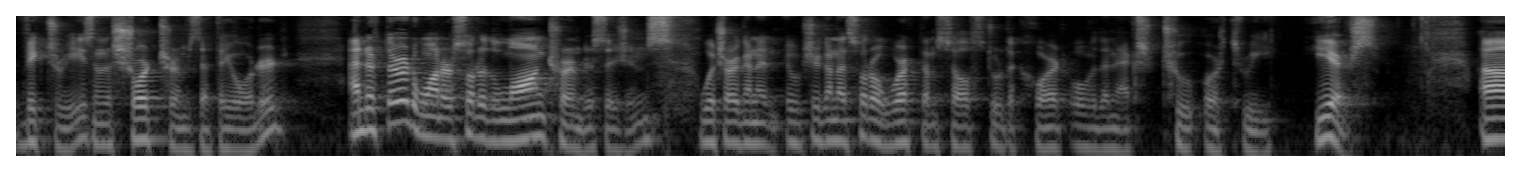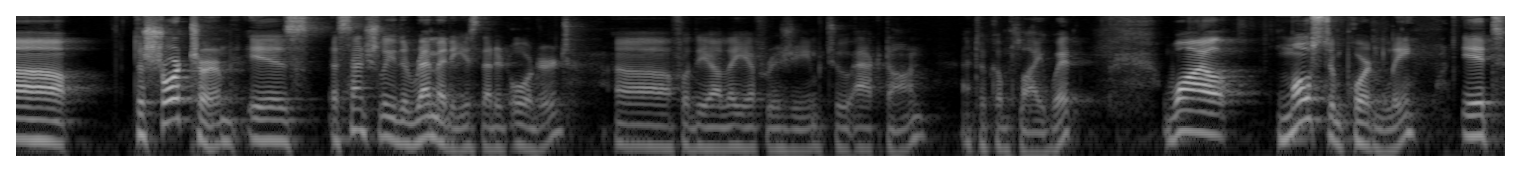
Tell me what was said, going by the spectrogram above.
victories and the short terms that they ordered. And the third one are sort of the long-term decisions, which are going to which are going to sort of work themselves through the court over the next two or three years. Uh, the short term is essentially the remedies that it ordered uh, for the Aliyev regime to act on and to comply with, while most importantly, it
